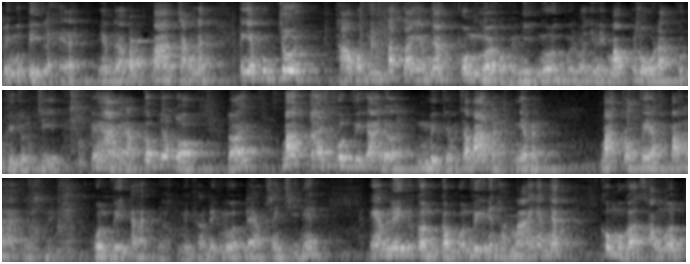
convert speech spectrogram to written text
đánh một tỷ lẻ này. Anh em thấy không? Ba trắng này. Anh em không chơi, tháo quả pin tắt ra anh em nhá. Con người còn phải nghỉ ngơi, không phải nói gì máy móc, cái đồ đạc cực kỳ chuẩn chỉ. Cái hàng này đẳng cấp nhất rồi. Đấy, bát ai quân vị ai được? Mình kiểm tra bát này, anh em này. Bát trong veo, bát ai được? Quân vị ai được? Mình khẳng định luôn, đều xanh chín hết. Anh em lên cứ cần cầm quân vị lên thoải mái anh em nhé không một gợn sóng luôn.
